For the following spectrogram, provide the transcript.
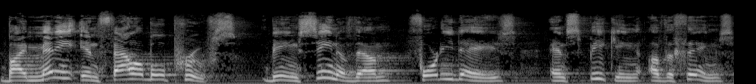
by many infallible proofs, being seen of them forty days and speaking of the things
